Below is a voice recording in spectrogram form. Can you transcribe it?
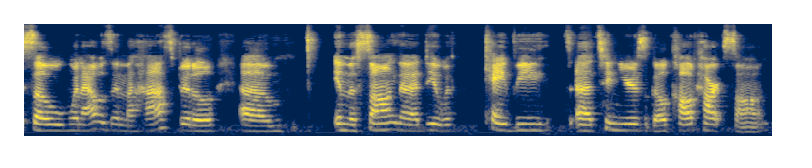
so when I was in the hospital, um, in the song that I did with KB uh, 10 years ago called Heart Song,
